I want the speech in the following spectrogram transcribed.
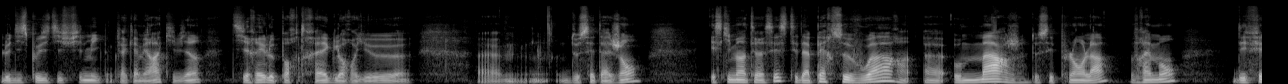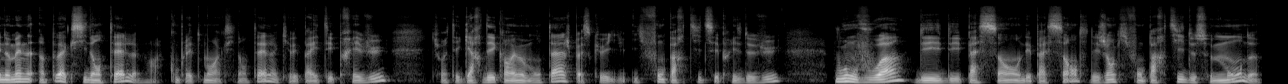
le dispositif filmique, donc la caméra qui vient tirer le portrait glorieux. Euh, de cet agent. Et ce qui m'a intéressé, c'était d'apercevoir euh, aux marges de ces plans-là, vraiment, des phénomènes un peu accidentels, complètement accidentels, qui n'avaient pas été prévus, qui ont été gardés quand même au montage parce qu'ils font partie de ces prises de vue, où on voit des, des passants, des passantes, des gens qui font partie de ce monde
